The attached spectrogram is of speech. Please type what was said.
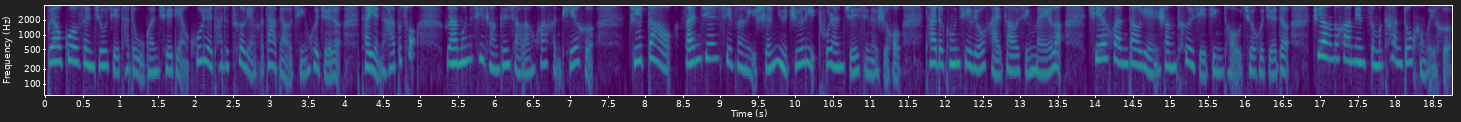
不要过分纠结她的五官缺点，忽略她的侧脸和大表情，会觉得她演的还不错。软萌的气场跟小兰花很贴合。直到凡间戏份里神女之力突然觉醒的时候，她的空气刘海造型没了，切换到脸上特写镜头，却会觉得这样的画面怎么看都很违和。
